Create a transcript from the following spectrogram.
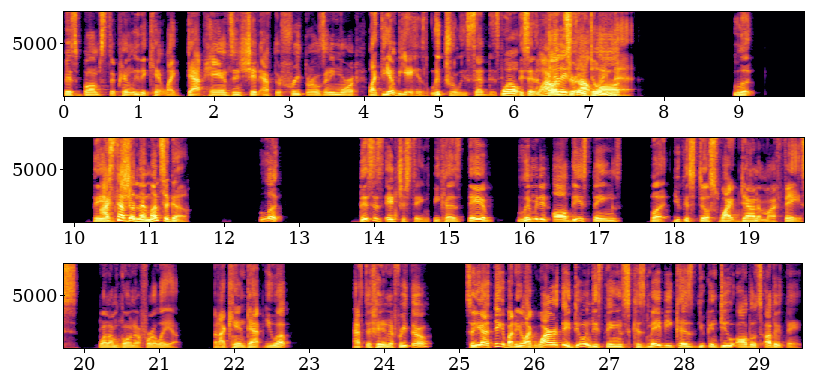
fist bumps. Apparently, they can't like dap hands and shit after free throws anymore. Like the NBA has literally said this. Well, they said why are they still doing that? Look, they I stopped doing that months ago. look, this is interesting because they have limited all these things, but you can still swipe down at my face when I'm going up for a layup. But I can't dap you up after hitting a free throw. So you got to think about it. You're like, why aren't they doing these things? Because maybe because you can do all those other things.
